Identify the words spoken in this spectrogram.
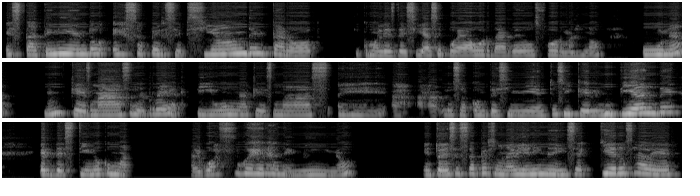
está teniendo esa percepción del tarot que como les decía se puede abordar de dos formas, ¿no? Una, que es más reactivo, una que es más eh, a, los acontecimientos y que él entiende el destino como algo afuera de mí, ¿no? Entonces esta persona viene y me dice, quiero saber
